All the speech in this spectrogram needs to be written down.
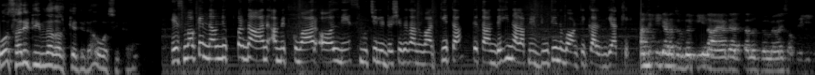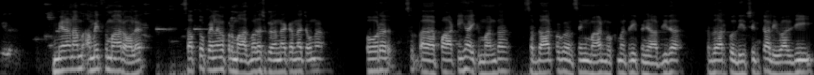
ਉਹ ਸਾਰੀ ਟੀਮ ਨਾਲ ਰਲ ਕੇ ਜਿਹੜਾ ਉਹ ਅਸੀਂ ਕਰਾਂਗੇ। ਇਸ ਮੌਕੇ ਨਵਨਿਯੁਕਤ ਪ੍ਰਧਾਨ ਅਮਿਤ ਕੁਮਾਰ ਔਲ ਨੇ ਸਮੁੱਚੀ ਲੀਡਰਸ਼ਿਪ ਦਾ ਧੰਨਵਾਦ ਕੀਤਾ ਤੇ ਤਨਦੇਹੀ ਨਾਲ ਆਪਣੀ ਡਿਊਟੀ ਨਿਭਾਉਣ ਦੀ ਗੱਲ ਵੀ ਆਖੀ। ਹਾਂਜੀ ਕੀ ਕਹਿਣਾ ਚਾਹੁੰਦੇ ਹੋ ਕੀ ਨਾਂ ਆਇਆ ਤੇ ਅੱਜ ਤੁਹਾਨੂੰ ਜ਼ਿੰਮੇਵਾਰੀ ਸੌਂਪੀ ਕੀ ਕਹਿਣਾ? ਮੇਰਾ ਨਾਮ ਅਮਿਤ ਕੁਮਾਰ ਔਲ ਹੈ। ਸਭ ਤੋਂ ਪਹਿਲਾਂ ਮੈਂ ਪ੍ਰਮਾਤਮਾ ਦਾ ਸ਼ੁਕਰਾਨਾ ਕਰਨਾ ਚਾਹੁੰਦਾ ਔਰ ਪਾਰਟੀ ਹਾਈ ਕਮਾਂਡ ਦਾ ਸਰਦਾਰ ਭਗਵੰਤ ਸਿੰਘ ਮਾਨ ਮੁੱਖ ਮੰਤਰੀ ਪੰਜਾਬ ਜੀ ਦਾ ਸਰਦਾਰ ਕੁਲਦੀਪ ਸਿੰਘ ਢਾਲੀਵਾਲ ਜੀ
